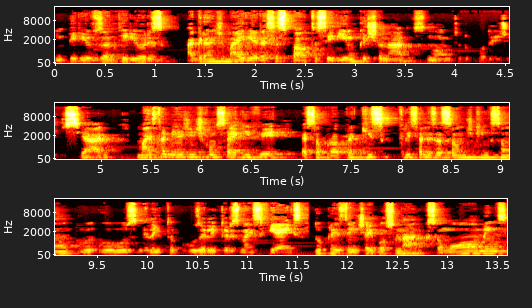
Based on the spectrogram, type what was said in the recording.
em períodos anteriores a grande maioria dessas pautas seriam questionadas no âmbito do Poder Judiciário, mas também a gente consegue ver essa própria cristalização de quem são os, eleitor, os eleitores mais fiéis do presidente Jair Bolsonaro, que são homens,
